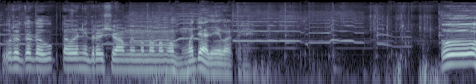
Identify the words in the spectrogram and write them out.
સુરત દાદા ઉગતા હોયની દ્રશ્ય આમ મજા જ આવ્યા કરે. ઓ!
